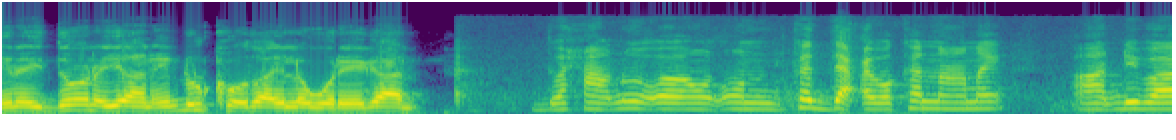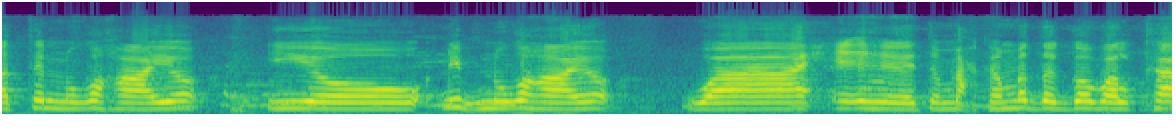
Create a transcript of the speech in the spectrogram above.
inay doonayaan in dhulkooda ay la wareegaan. Waxaan ka dacwo ka nahnay aan dhibaato nagu haayo iyo dhib nagu haayo. Waa maxkamadda gobolka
